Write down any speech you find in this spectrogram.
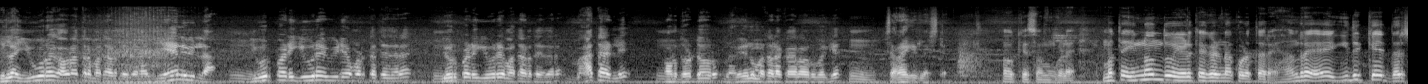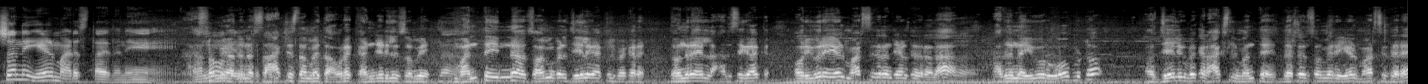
ಇಲ್ಲ ಇವ್ರಾಗ ಅವ್ರ ಹತ್ರ ಮಾತಾಡ್ತಾ ಇದಾರೆ ಏನೂ ಇಲ್ಲ. ಇವ್ರ ಪಾಡಿಗೆ ಇವರೇ ವಿಡಿಯೋ ಮಾಡ್ಕೊತಾ ಇದಾರೆ ಇವ್ರ ಪಾಡಿಗೆ ಇವರೇ ಮಾತಾಡ್ತಾ ಇದಾರೆ ಮಾತಾಡ್ಲಿ. ಅವ್ರು ದೊಡ್ಡವರು ನಾವೇನು ಮಾತಾಡಕ್ಕಾಗಲ್ಲ ಅವ್ರ ಬಗ್ಗೆ. ಚೆನ್ನಾಗಿರ್ಲಿ ಅಷ್ಟೇ. ಓಕೆ ಸ್ವಾಮಿಗಳೇ. ಮತ್ತೆ ಇನ್ನೊಂದು ಹೇಳಿಕೆಗಳನ್ನ ಕೊಡ್ತಾರೆ. ಅಂದ್ರೆ ಇದಕ್ಕೆ ದರ್ಶನ್ ಹೇಳ್ ಮಾಡಿಸ್ತಾ ಇದ್ದಾನೆ. ಸ್ವಾಮಿ ಅದನ್ನ ಸಾಕ್ಷಿ ಸಮೇತ ಅವರೇ ಕಂಡಿಡಿಲಿ ಸ್ವಾಮಿ. ಮತ್ತೆ ಇನ್ನ ಸ್ವಾಮಿಗಳು ಜೈಲಿಗೆ ಹಾಕ್ಲಿ ಬೇಕಾರೆ ತೊಂದರೆ ಇಲ್ಲ. ಅದು ಸಿಗಾಕ ಅವ್ರು ಇವರೇ ಹೇಳಿ ಮಾಡ್ಸಿದ್ರು ಅಂತ ಹೇಳ್ತಿದ್ರಲ್ಲ ಅದನ್ನ ಇವ್ರು ಹೋಗ್ಬಿಟ್ಟು ಜೈಲಿಗೆ ಬೇಕಾದ್ರೆ ಹಾಕ್ಸ್ಲಿ ಮಂತೆ ದರ್ಶನ್ ಸ್ವಾಮಿ ಹೇಳಿ ಮಾಡ್ಸಿದ್ದಾರೆ.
